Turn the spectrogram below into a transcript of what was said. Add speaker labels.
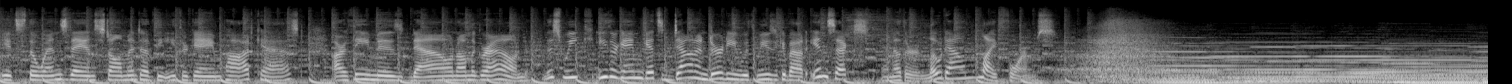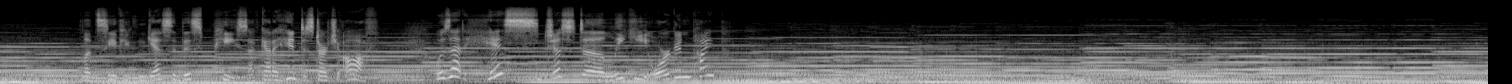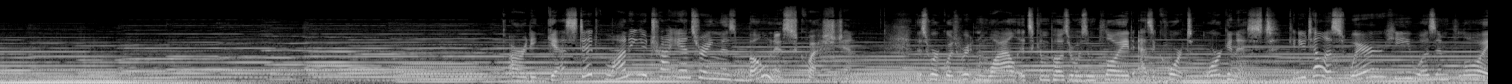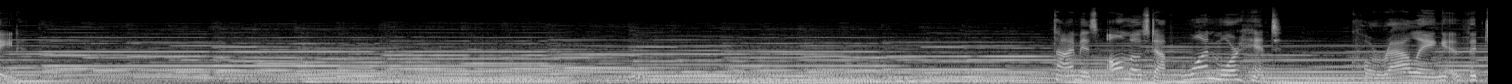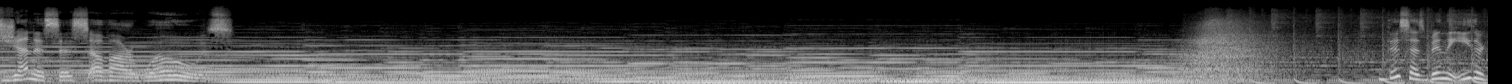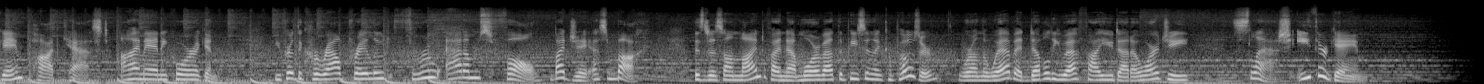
Speaker 1: It's the Wednesday installment of the Ether Game podcast. Our theme is Down on the Ground. This week, Ether Game gets down and dirty with music about insects and other low down life forms. Let's see if you can guess this piece. I've got a hint to start you off. Was that hiss just a leaky organ pipe? Already guessed it? Why don't you try answering this bonus question? This work was written while its composer was employed as a court organist. Can you tell us where he was employed? Time is almost up. One more hint. Corralling the genesis of our woes. This has been the Ether Game Podcast. I'm Annie Corrigan. You've heard the chorale prelude Through Adam's Fall by J.S. Bach. Visit us online to find out more about the piece and the composer. We're on the web at wfiu.org slash ethergame.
